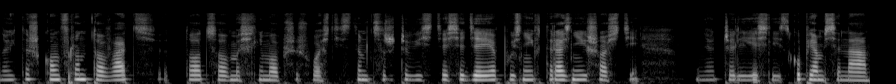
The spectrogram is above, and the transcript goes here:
no i też konfrontować to, co myślimy o przyszłości z tym, co rzeczywiście się dzieje później w teraźniejszości. Czyli jeśli skupiam się na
